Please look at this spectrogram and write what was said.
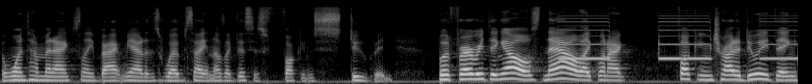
And one time it accidentally backed me out of this website, and I was like, this is fucking stupid. But for everything else, now, like when I fucking try to do anything,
